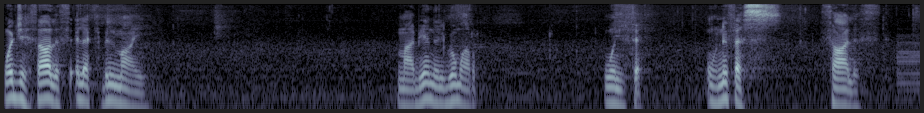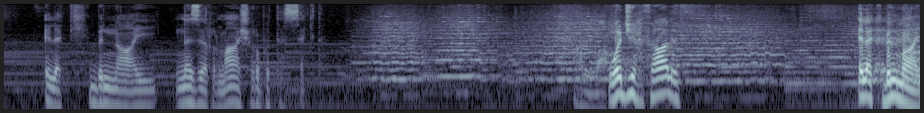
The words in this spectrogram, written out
وجه ثالث إلك بالماي ما بين القمر وانت ونفس ثالث إلك بالناي. نزر ما شربت السكتة. الله. وجه ثالث إلك بالماي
